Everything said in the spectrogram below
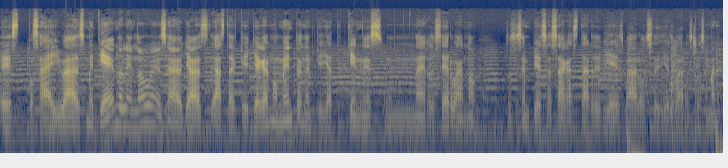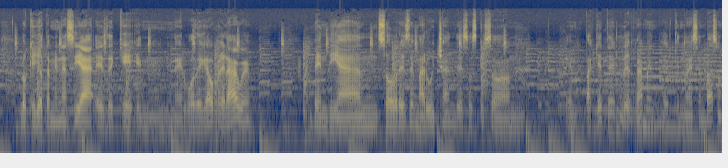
es, pues ahí vas metiéndole, ¿no, güey? O sea, ya hasta que llega el momento en el que ya te tienes una reserva, ¿no? Entonces empiezas a gastar de 10 varos, de 10 varos a la semana. Lo que yo también hacía es de que en el bodega horrera, güey, vendían sobres de maruchan, de esos que son en paquete, el de ramen, el que no es en vaso.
